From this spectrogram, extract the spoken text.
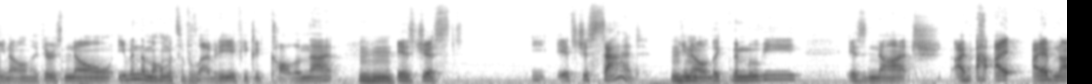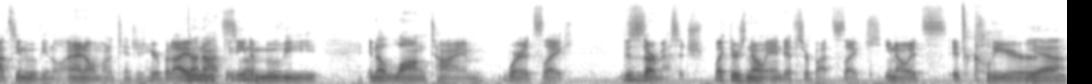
you know, like there's no, even the moments of levity, if you could call them that, mm-hmm. is just, it's just sad. You mm-hmm. know, like the movie is not, I, I, I have not seen a movie in a long, and I know I'm on a tangent here, but I have No, no, not keep seen a movie in a long time where it's like, this is our message. Like there's no and ifs or buts. Like, you know, it's it's clear. Yeah.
